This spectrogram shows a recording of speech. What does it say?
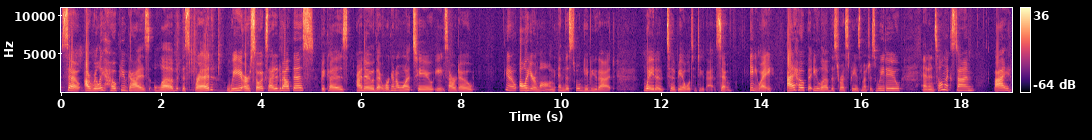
So I really hope you guys love this bread. We are so excited about this because I know that we're gonna want to eat sourdough, you know, all year long. And this will give you that way to, to be able to do that. So anyway, I hope that you love this recipe as much as we do. And until next time, bye.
